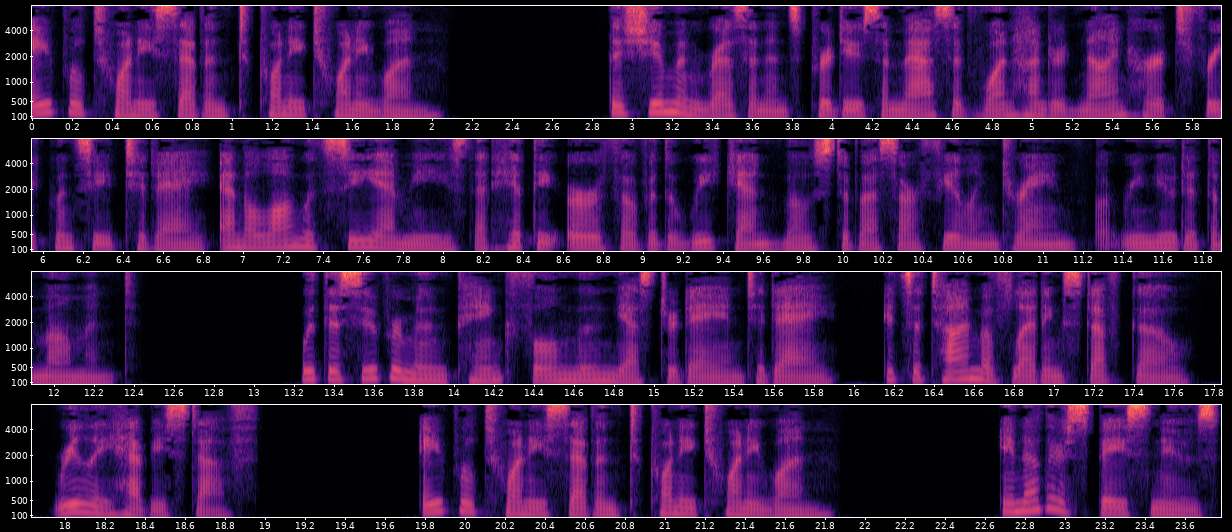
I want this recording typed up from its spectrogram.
April 27, 2021. The Schumann resonance produce a massive 109 Hz frequency today, and along with CMEs that hit the Earth over the weekend, most of us are feeling drained but renewed at the moment. With the supermoon pink full moon yesterday and today, it's a time of letting stuff go, really heavy stuff. April 27, 2021. In other space news,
